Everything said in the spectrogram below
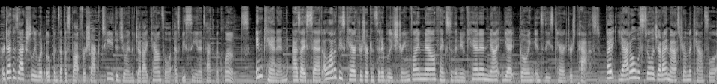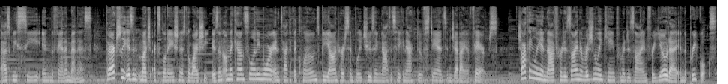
Her death is actually what opens up a spot for Shaak Ti to join the Jedi Council as we see in Attack of the Clones. In canon, as I said, a lot of these characters are considerably streamlined now thanks to the new canon not yet going into these characters' past. But Yaddle was still a Jedi Master on the Council as we see in The Phantom Menace. There actually isn't much explanation as to why she isn't on the Council anymore in Attack of the Clones beyond her simply choosing not to take an active stance in Jedi affairs. Shockingly enough, her design originally came from a design for Yoda in the prequels.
